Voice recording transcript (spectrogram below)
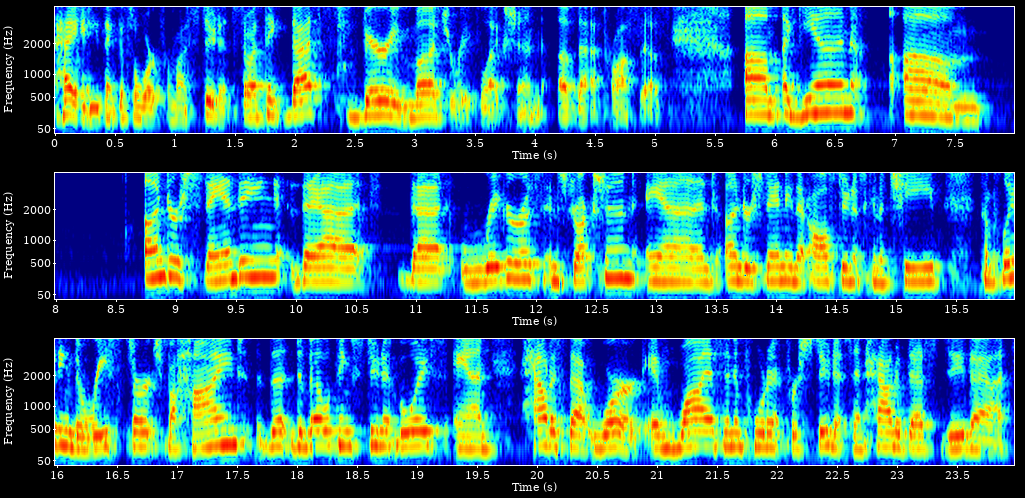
hey, do you think this will work for my students? So I think that's very much a reflection of that process. Um, again, um, understanding that that rigorous instruction and understanding that all students can achieve completing the research behind the developing student voice and how does that work and why is it important for students and how to best do that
